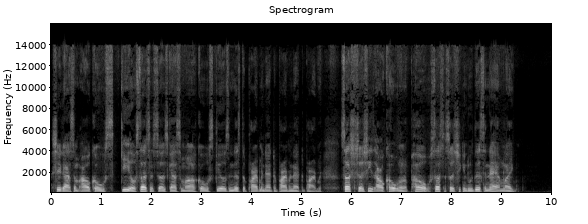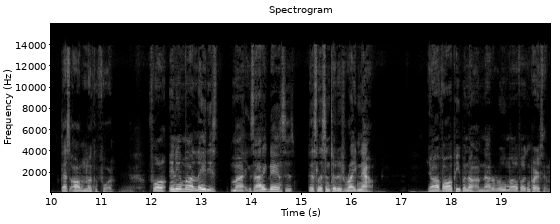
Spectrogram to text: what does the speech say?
she got some alcohol skills. Such and such got some alcohol skills in this department, that department, that department. Such and such, she's out cold on a pole. Such and such, she can do this and that. I'm like, that's all I'm looking for. For any of my ladies, my exotic dancers that's listening to this right now, y'all, of all people know, I'm not a rude motherfucking person.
